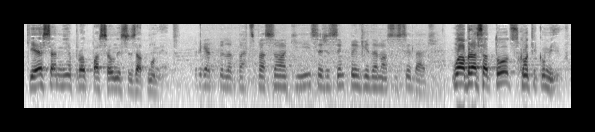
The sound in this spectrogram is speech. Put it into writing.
que essa é a minha preocupação nesse exato momento. Obrigado pela participação aqui. Seja sempre bem-vindo à nossa cidade. Um abraço a todos, contem comigo.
